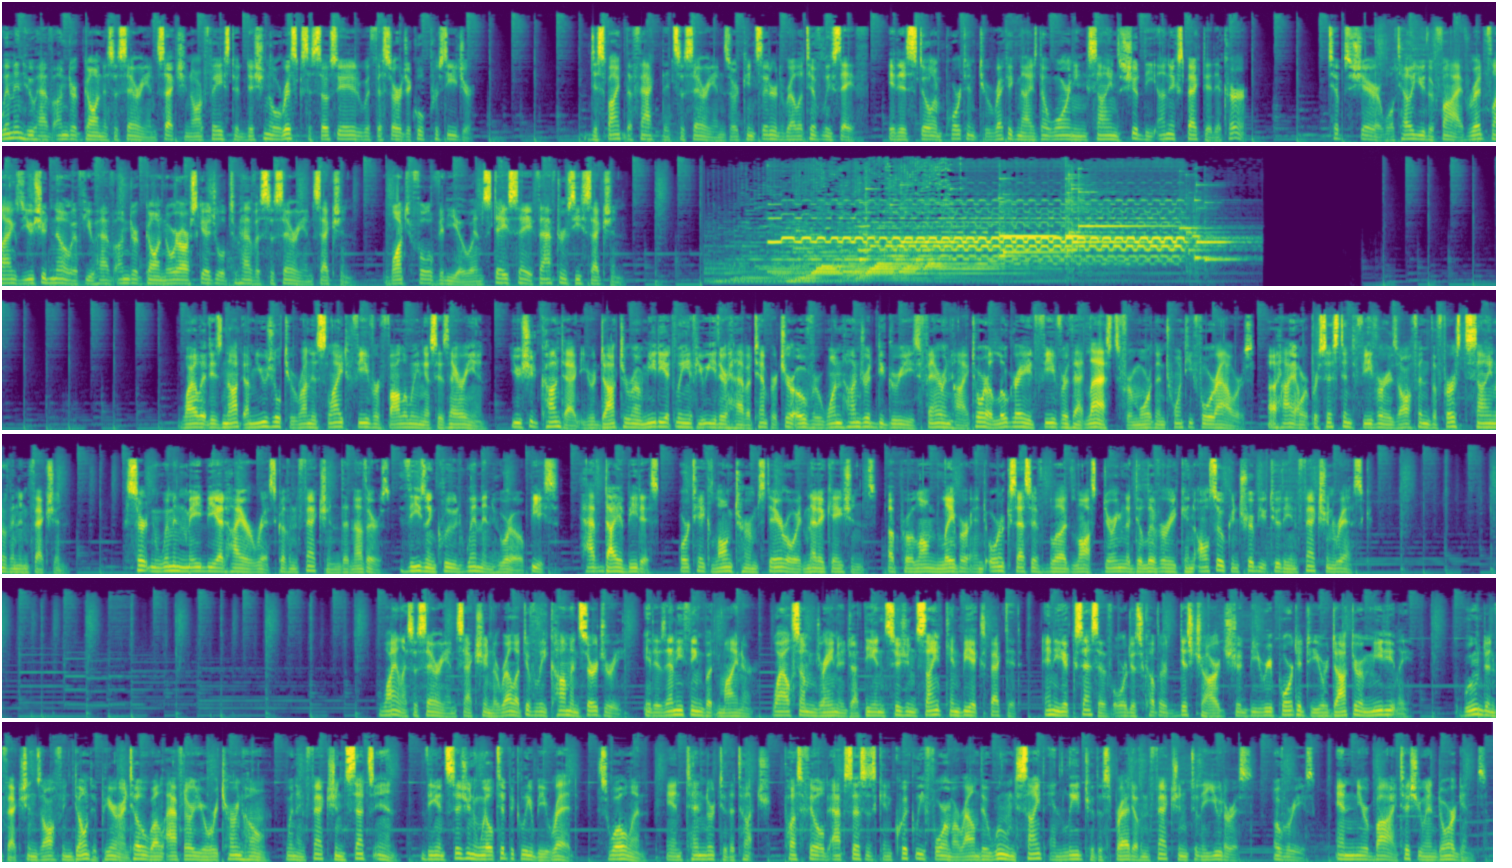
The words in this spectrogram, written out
Women who have undergone a cesarean section are faced additional risks associated with the surgical procedure. Despite the fact that cesareans are considered relatively safe, it is still important to recognize the warning signs should the unexpected occur. Tips Share will tell you the 5 red flags you should know if you have undergone or are scheduled to have a cesarean section. Watch full video and stay safe after C-section. While it is not unusual to run a slight fever following a cesarean, you should contact your doctor immediately if you either have a temperature over 100 degrees Fahrenheit or a low-grade fever that lasts for more than 24 hours. A high or persistent fever is often the first sign of an infection. Certain women may be at higher risk of infection than others. These include women who are obese, have diabetes, or take long-term steroid medications. A prolonged labor and or excessive blood loss during the delivery can also contribute to the infection risk. While a cesarean section a relatively common surgery, it is anything but minor. While some drainage at the incision site can be expected, any excessive or discolored discharge should be reported to your doctor immediately. Wound infections often don't appear until well after your return home. When infection sets in, the incision will typically be red, swollen, and tender to the touch. Pus-filled abscesses can quickly form around the wound site and lead to the spread of infection to the uterus, ovaries, and nearby tissue and organs.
